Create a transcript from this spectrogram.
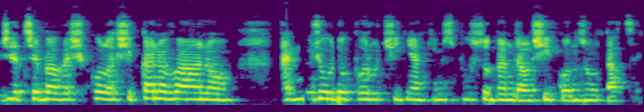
že třeba ve škole šikanováno, tak můžou doporučit nějakým způsobem další konzultaci.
